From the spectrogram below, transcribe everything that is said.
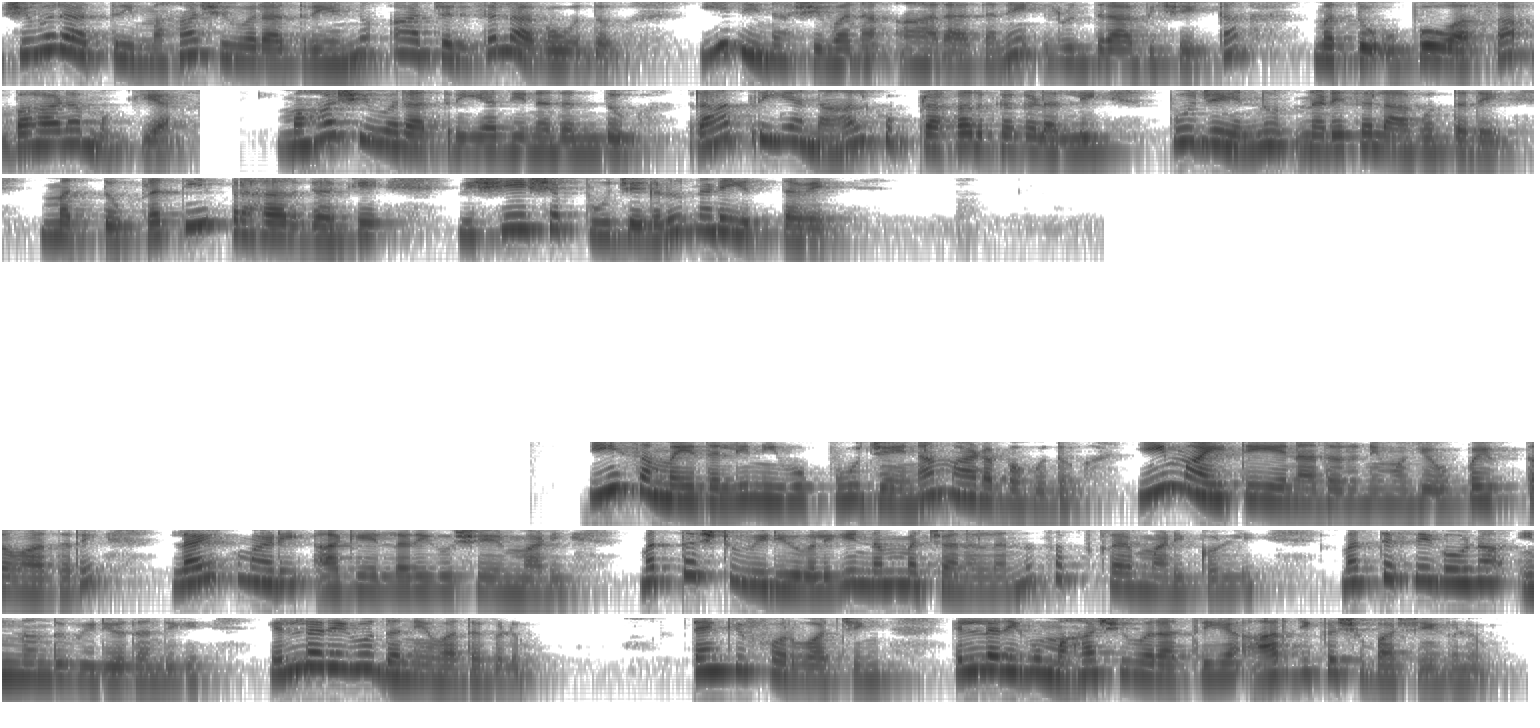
ಶಿವರಾತ್ರಿ, ಮಹಾಶಿವರಾತ್ರಿಯನ್ನು ಆಚರಿಸಲಾಗುವುದು. ಈ ದಿನ ಶಿವನ ಆರಾಧನೆ, ರುದ್ರಾಭಿಷೇಕ ಮತ್ತು ಉಪವಾಸ ಬಹಳ ಮುಖ್ಯ. ಮಹಾಶಿವರಾತ್ರಿಯ ದಿನದಂದು ರಾತ್ರಿಯ ನಾಲ್ಕು ಪ್ರಹರ್ಗಗಳಲ್ಲಿ ಪೂಜೆಯನ್ನು ನಡೆಸಲಾಗುತ್ತದೆ ಮತ್ತು ಪ್ರತಿ ಪ್ರಹರ್ಗಕ್ಕೆ ವಿಶೇಷ ಪೂಜೆಗಳು ನಡೆಯುತ್ತವೆ. ಈ ಸಮಯದಲ್ಲಿ ನೀವು ಪೂಜೆಯನ್ನು ಮಾಡಬಹುದು. ಈ ಮಾಹಿತಿ ಏನಾದರೂ ನಿಮಗೆ ಉಪಯುಕ್ತವಾದರೆ ಲೈಕ್ ಮಾಡಿ, ಹಾಗೆ ಎಲ್ಲರಿಗೂ ಶೇರ್ ಮಾಡಿ. ಮತ್ತಷ್ಟು ವಿಡಿಯೋಗಳಿಗೆ ನಮ್ಮ ಚಾನಲನ್ನು ಸಬ್ಸ್ಕ್ರೈಬ್ ಮಾಡಿಕೊಳ್ಳಿ. ಮತ್ತೆ ಸಿಗೋಣ ಇನ್ನೊಂದು ವಿಡಿಯೋದೊಂದಿಗೆ. ಎಲ್ಲರಿಗೂ ಧನ್ಯವಾದಗಳು. Thank you for watching. ಎಲ್ಲರಿಗೂ ಮಹಾಶಿವರಾತ್ರಿಯ ಆರ್ಥಿಕ ಶುಭಾಶಯಗಳು.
